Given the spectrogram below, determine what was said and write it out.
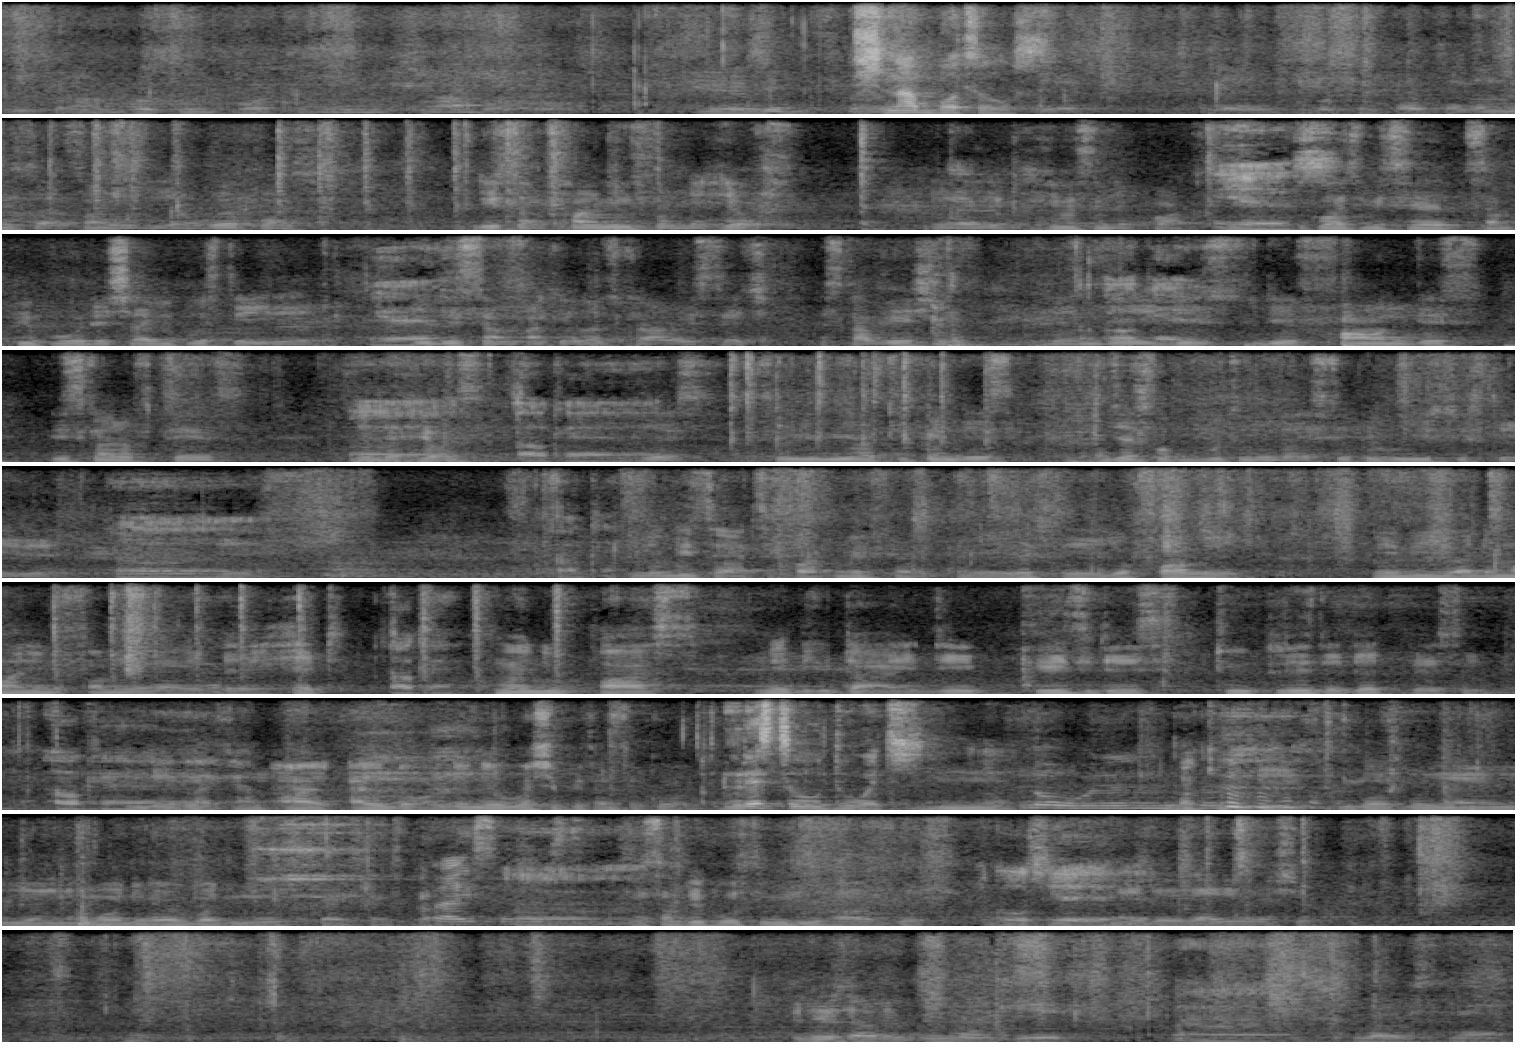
This one, broken pot and snap bottle. They're a big difference. Schnapp bottles. Yes, the broken pot. And then these are some of weapons. These are findings from the hills. Yeah, the hills in the park. Yes. Because we said some people, the Shai people stay there. Yeah. They did some archaeological research, excavation. Then they, Okay. they, they found this these kind of things in the mm. hills. Okay. Yes. So we are keeping this just for people to know that it's the people used to stay there. Mm. Yes. Okay. You know, these are artifacts made from clay. Let's say your family, maybe you are the man in the family or the head. Okay. When you pass, maybe you die, they create this to replace the dead person. And Okay. they like an idol, and then they worship it as a god. Do they still do it? No, no um, back in the days, because we are, we are in a world where everybody knows Christ and stuff. price and this. And some people still do have gods, Goes, yeah, yeah, yeah. idols that they worship. So this is how the green monkey is. very small.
